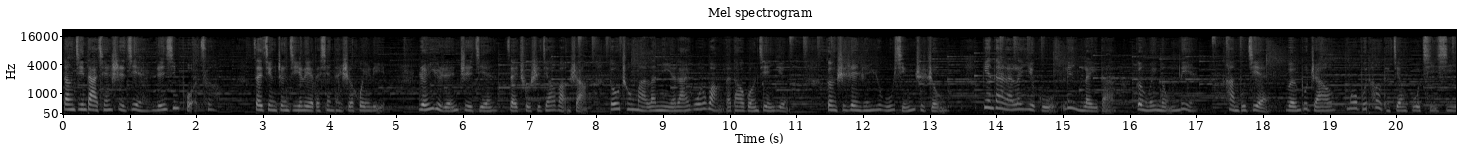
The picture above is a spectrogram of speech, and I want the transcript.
当今大千世界，人心叵测。在竞争激烈的现代社会里，人与人之间在处事交往上都充满了你来我往的刀光剑影，更是任人于无形之中，便带来了一股另类的、更为浓烈、看不见、闻不着、摸不透的江湖气息。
